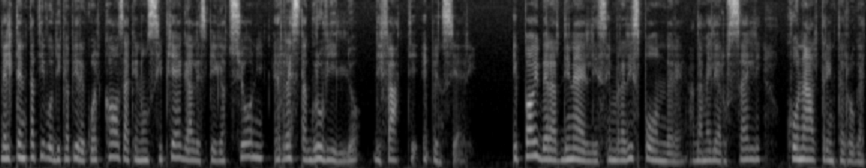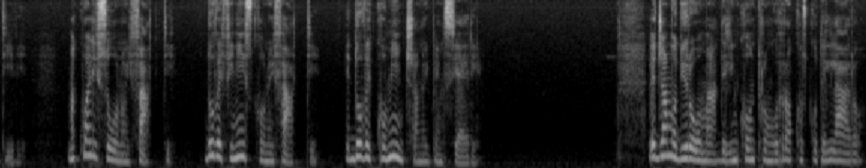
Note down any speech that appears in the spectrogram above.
nel tentativo di capire qualcosa che non si piega alle spiegazioni e resta groviglio di fatti e pensieri. E poi Berardinelli sembra rispondere ad Amelia Rosselli con altri interrogativi. Ma quali sono i fatti? Dove finiscono i fatti? E dove cominciano i pensieri? Leggiamo di Roma, dell'incontro con Rocco Scotellaro,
